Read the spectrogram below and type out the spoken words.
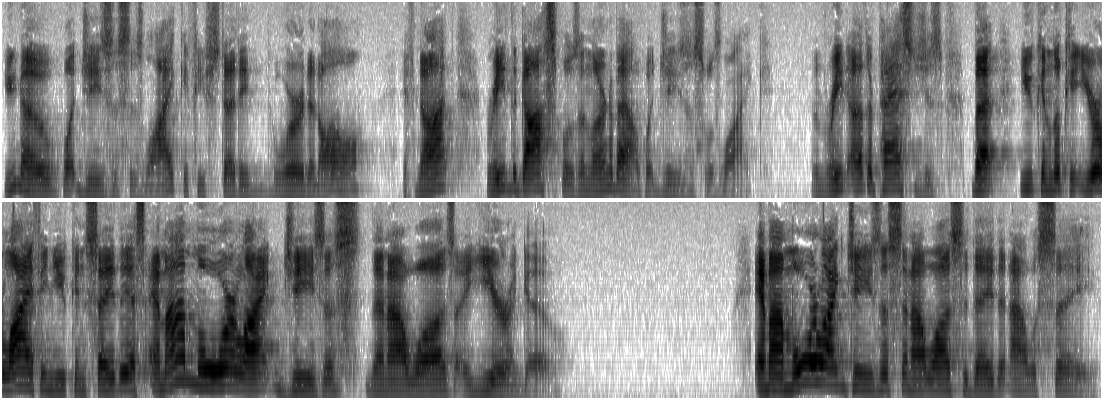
You know what Jesus is like if you've studied the Word at all. If not, read the Gospels and learn about what Jesus was like. Read other passages. But you can look at your life and you can say this Am I more like Jesus than I was a year ago? Am I more like Jesus than I was the day that I was saved?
